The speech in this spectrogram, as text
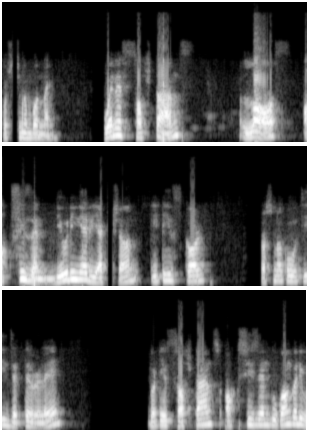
question number 9 when a substance loss oxygen during a reaction it is called প্রশ্ন কହୁଛି ଯେତେବେଳେ ଗୋଟିଏ ସବଷ୍ଟାନ୍ସ ଅକ୍ସିଜେନକୁ କ'ଣ କରିବ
